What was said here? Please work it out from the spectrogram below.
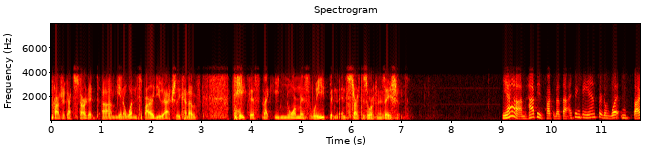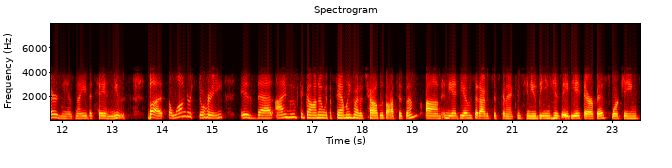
project got started. Um, you know, what inspired you to actually kind of take this like enormous leap and, and start this organization? Yeah, I'm happy to talk about that. I think the answer to what inspired me is naivete and youth. But the longer story is that I moved to Ghana with a family who had a child with autism. Um, and the idea was that I was just going to continue being his ABA therapist, working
